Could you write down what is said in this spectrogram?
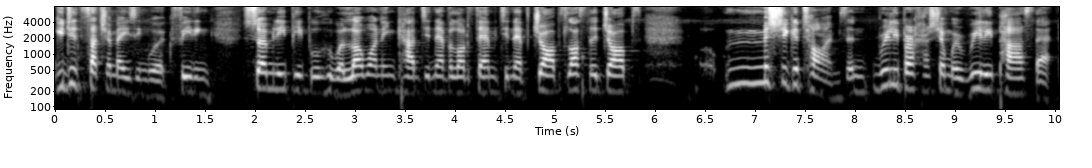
you did such amazing work feeding so many people who were low on income, didn't have a lot of family, didn't have jobs, lost their jobs, Michigan times, and really, Baruch Hashem, we're really past that.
